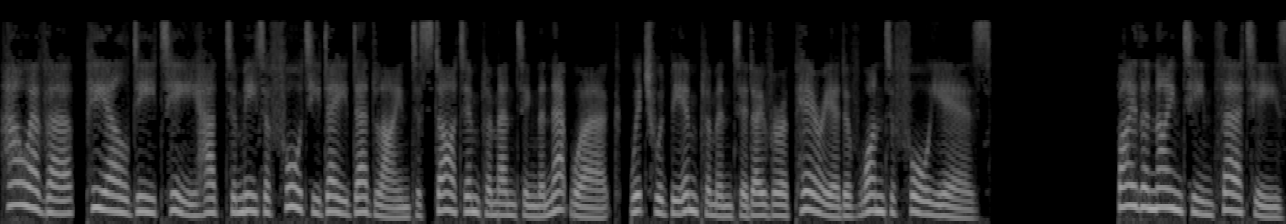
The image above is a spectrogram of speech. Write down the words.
However, PLDT had to meet a 40-day deadline to start implementing the network, which would be implemented over a period of one to four years. By the 1930s,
